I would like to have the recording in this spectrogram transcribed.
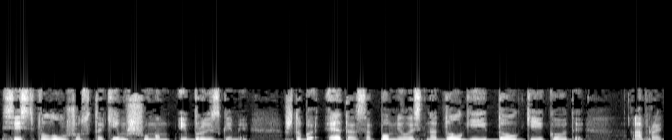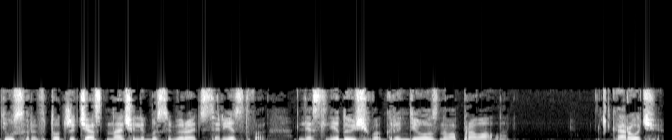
сесть в лужу с таким шумом и брызгами, чтобы это запомнилось на долгие-долгие годы – а продюсеры в тот же час начали бы собирать средства для следующего грандиозного провала. Короче,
